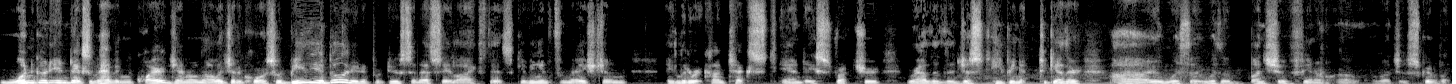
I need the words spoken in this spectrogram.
One good index of having acquired general knowledge in a course would be the ability to produce an essay like this, giving information a literate context and a structure rather than just heaping it together uh, with, a, with a bunch of, you know, uh, a bunch of scribbling.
